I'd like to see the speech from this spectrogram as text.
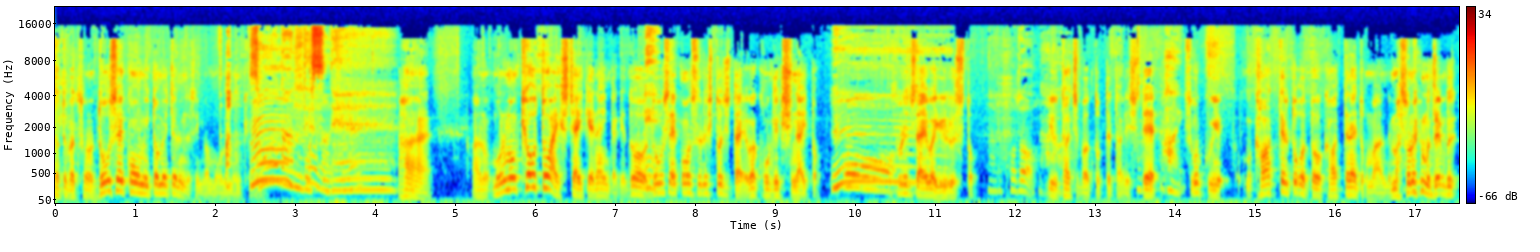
例えば、その同性婚を認めてるんです、今、モルモン教は。そうなんですね。はい。あの、モルモン教とはしちゃいけないんだけど、同性婚する人自体は攻撃しないと。それ自体は許すと。なるほど。いう立場を取ってたりして、はいすごく変わってるところと変わってないところもあるんで、まあその辺も全部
